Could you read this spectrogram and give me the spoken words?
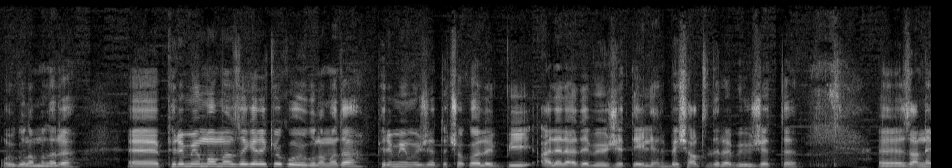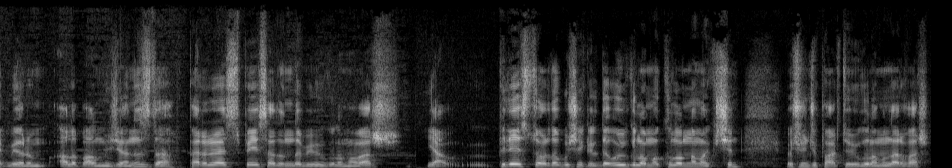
uygulamaları. Ee, premium olmanıza gerek yok o uygulamada. Premium ücret de çok öyle bir alelade bir ücret değil yani. 5-6 lira bir ücret de. Ee, zannetmiyorum alıp almayacağınız da. Parallel Space adında bir uygulama var. Ya Play Store'da bu şekilde uygulama klonlamak için 3. parti uygulamalar var.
